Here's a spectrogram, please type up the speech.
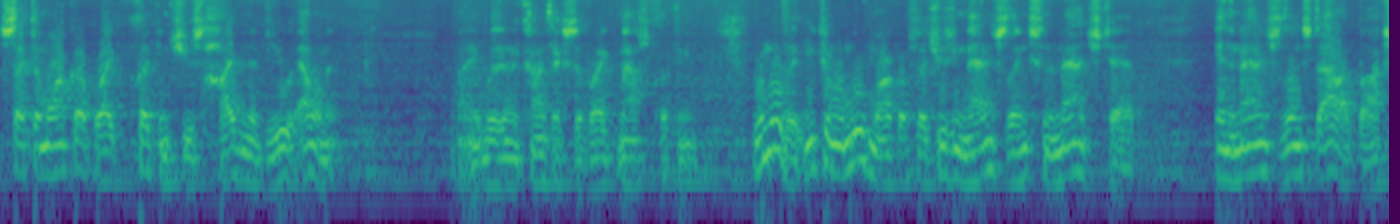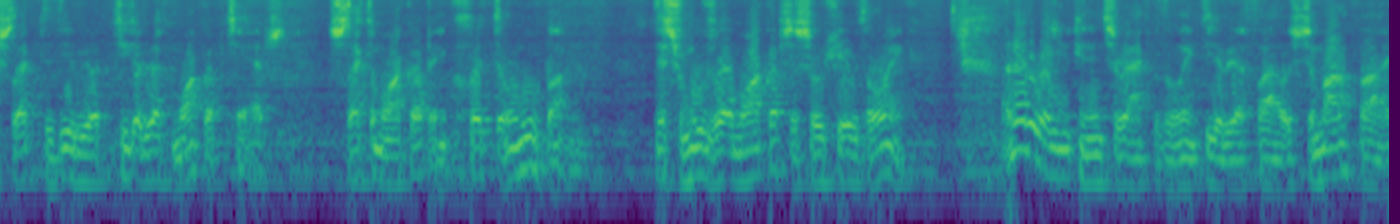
Select the markup, right-click, and choose Hide in the View element within the context of right mouse clicking. Remove it. You can remove markups by choosing Manage Links in the Manage tab. In the Manage Links dialog box, select the DWF markup tabs. Select the markup and click the Remove button. This removes all markups associated with the link. Another way you can interact with a linked DWF file is to modify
